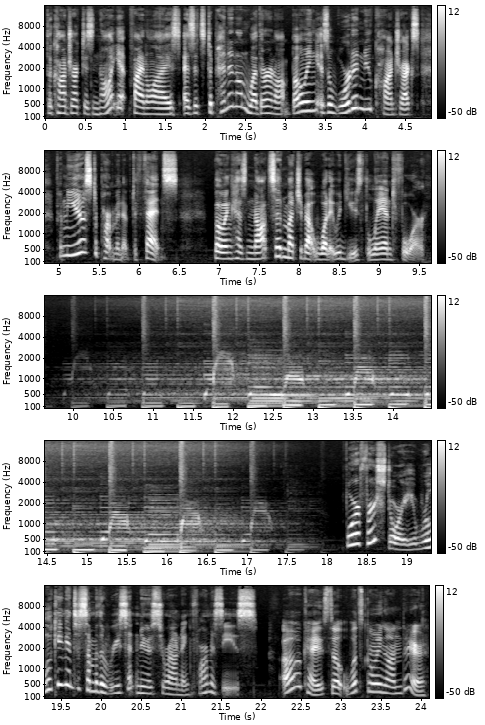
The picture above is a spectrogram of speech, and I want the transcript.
The contract is not yet finalized as it's dependent on whether or not Boeing is awarded new contracts from the U.S. Department of Defense. Boeing has not said much about what it would use the land for. For our first story, we're looking into some of the recent news surrounding pharmacies. Oh, okay. So, what's going on there?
